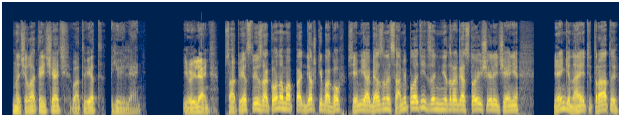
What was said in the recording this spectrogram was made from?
— начала кричать в ответ Юйлянь. Юйлянь, в соответствии с законом о поддержке богов, семьи обязаны сами платить за недорогостоящее лечение. Деньги на эти траты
